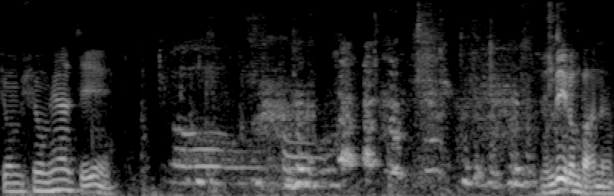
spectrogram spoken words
쉬엄쉬엄 해야지 뭔데 이런 반응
